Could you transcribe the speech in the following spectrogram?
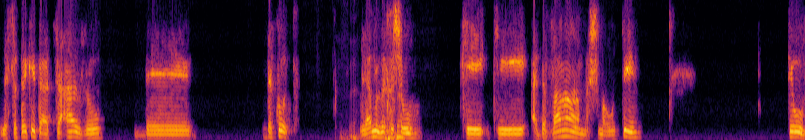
לספק את ההצעה הזו בדקות. למה זה חשוב? כי, כי הדבר המשמעותי, תראו,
